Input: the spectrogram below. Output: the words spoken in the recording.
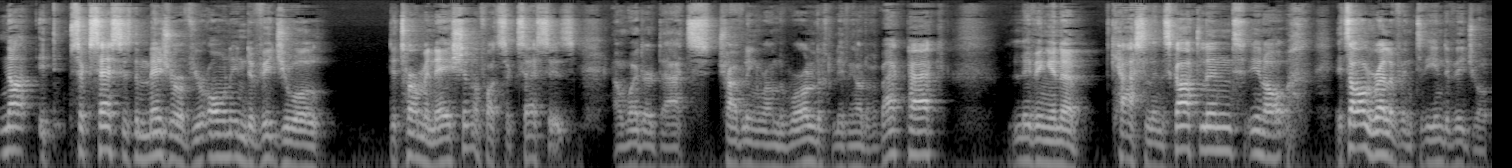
not it. Success is the measure of your own individual determination of what success is, and whether that's traveling around the world, living out of a backpack, living in a castle in Scotland. You know it's all relevant to the individual.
